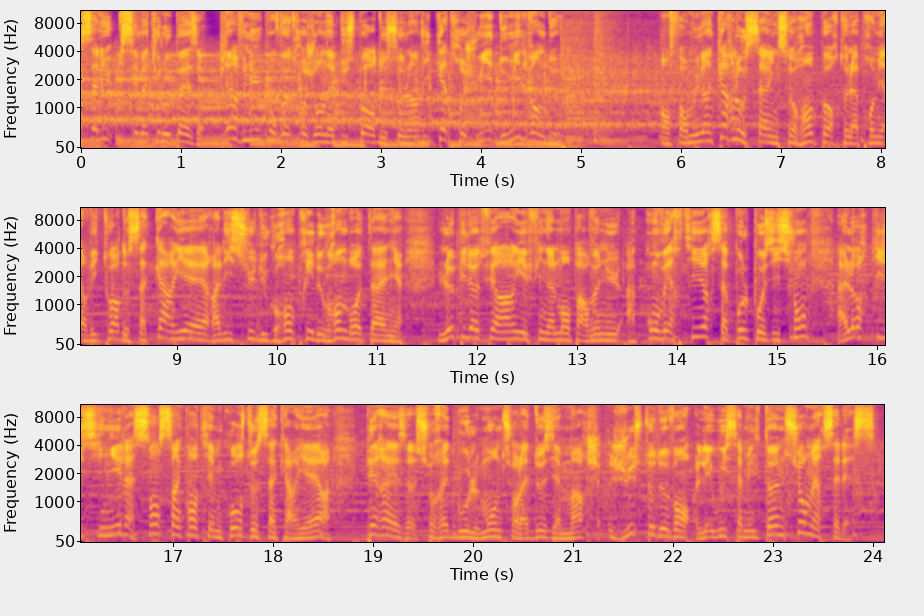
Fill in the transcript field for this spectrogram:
Salut, c'est Mathieu Lopez. Bienvenue pour votre journal du sport de ce lundi 4 juillet 2022. En Formule 1, Carlos Sainz remporte la première victoire de sa carrière à l'issue du Grand Prix de Grande-Bretagne. Le pilote Ferrari est finalement parvenu à convertir sa pole position alors qu'il signait la 150e course de sa carrière. Perez sur Red Bull monte sur la deuxième marche, juste devant Lewis Hamilton sur Mercedes.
